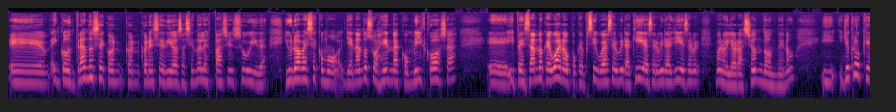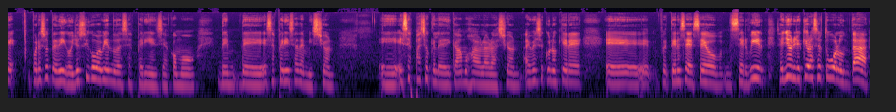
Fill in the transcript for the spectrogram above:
eh, encontrándose con, con, ese Dios, haciendo el espacio en su vida, y uno a veces como llenando su agenda con mil cosas y pensando que, bueno, porque sí, voy a servir aquí, a servir allí, a servir... Bueno, ¿y la oración dónde, no? Y, yo creo que, por eso te digo, yo sigo bebiendo de esa experiencia, como de, de esa experiencia de misión. Eh, ese espacio que le dedicamos a la oración. Hay veces que uno quiere, eh, pues tiene ese deseo de servir. Señor, yo quiero hacer tu voluntad.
